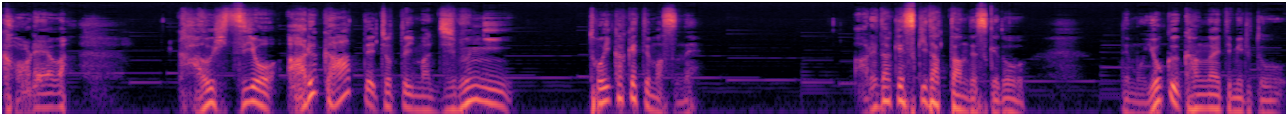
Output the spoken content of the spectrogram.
これは、買う必要あるかってちょっと今自分に問いかけてますね。あれだけ好きだったんですけど、でもよく考えてみると、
